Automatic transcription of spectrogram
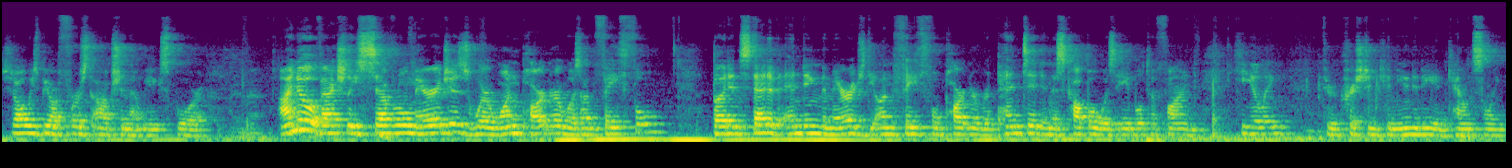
Should always be our first option that we explore. Amen. I know of actually several marriages where one partner was unfaithful but instead of ending the marriage, the unfaithful partner repented, and this couple was able to find healing through Christian community and counseling.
